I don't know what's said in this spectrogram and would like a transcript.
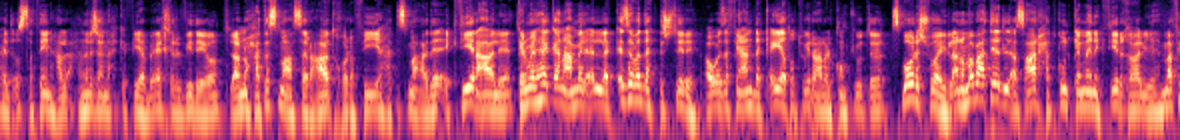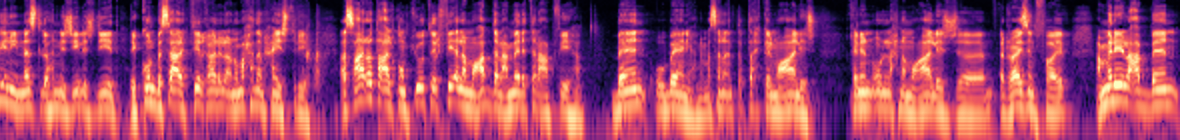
هيدي قصة ثانية هلأ حنرجع نحكي فيها بآخر الفيديو لأنه حتسمع سرعات خرافية حتسمع أداء كتير عالي. كرمال هيك أنا عمال أقول لك إذا بدك تشتري أو إذا في عندك أي تطوير على الكمبيوتر صبر شوي لأنه ما بعتقد الأسعار حتكون كمان كتير غالية. ما فيهم ينزلوا هن جيل جديد يكون بسعر كتير غالي لأنه ما حدا حيشتريه أسعار قطع الكمبيوتر في لها معدل عماله تلعب فيها بين وبين يعني مثلا أنت بتحكي المعالج. خلينا نقول نحن معالج آه، الرايزن 5 عمال يلعب بين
